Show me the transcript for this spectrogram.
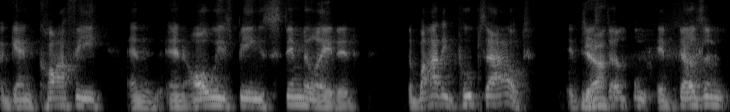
again, coffee and and always being stimulated, the body poops out. It just Yeah. doesn't it doesn't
